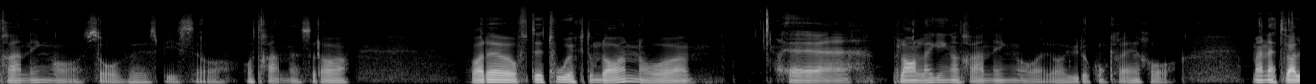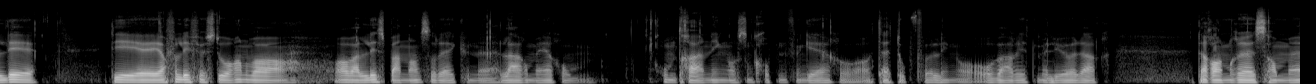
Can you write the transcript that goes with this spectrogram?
trening og sove, spise og, og trene. Så da var det ofte to økter om dagen og eh, planlegging av trening, og det var ute og konkurrere. Og, men et veldig de, Iallfall de første årene var, var veldig spennende, så det kunne lære mer om om trening, åssen kroppen fungerer, og tett oppfølging, og, og være i et miljø der, der andre er samme,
